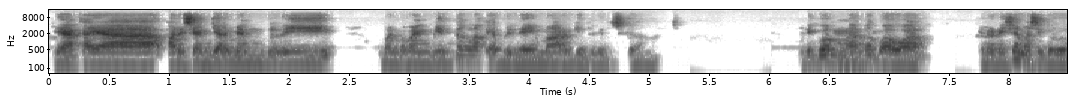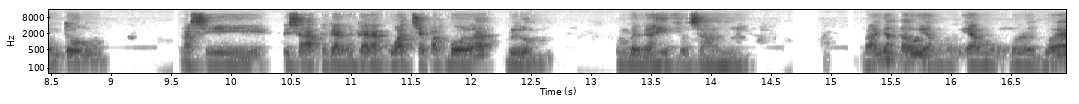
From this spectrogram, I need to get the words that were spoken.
ya kayak Paris Saint Germain beli pemain-pemain bintang lah kayak beli Neymar gitu gitu segala macam. Jadi gue menganggap hmm. bahwa Indonesia masih beruntung. Masih di saat negara-negara kuat sepak bola belum membenahi futsalnya. Banyak tahu yang yang menurut gue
